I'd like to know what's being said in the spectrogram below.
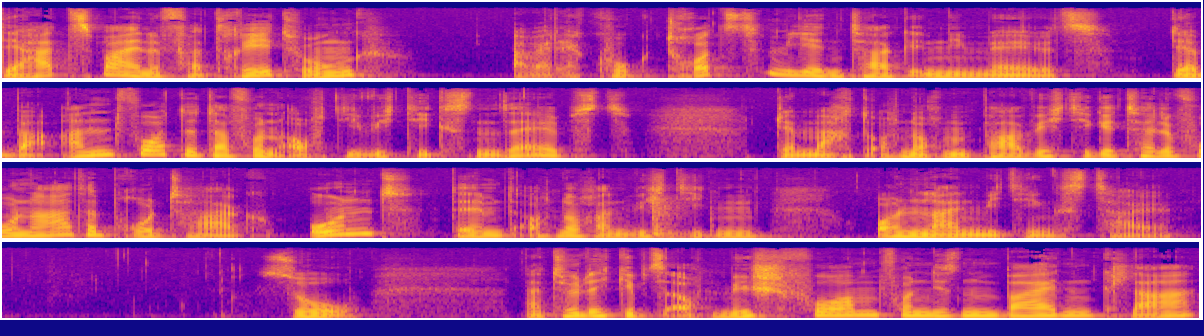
Der hat zwar eine Vertretung, aber der guckt trotzdem jeden Tag in die Mails. Der beantwortet davon auch die wichtigsten selbst. Der macht auch noch ein paar wichtige Telefonate pro Tag und der nimmt auch noch an wichtigen Online-Meetings teil. So, natürlich gibt es auch Mischformen von diesen beiden, klar,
